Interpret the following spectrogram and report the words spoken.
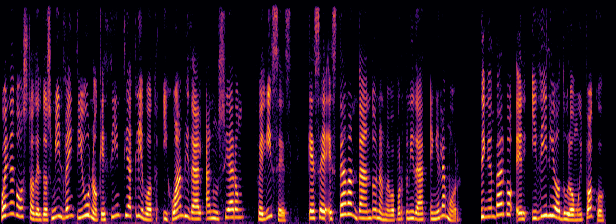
Fue en agosto del 2021 que Cynthia Clibot y Juan Vidal anunciaron felices que se estaban dando una nueva oportunidad en el amor sin embargo, el idilio duró muy poco,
